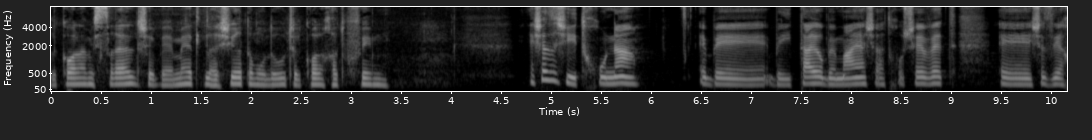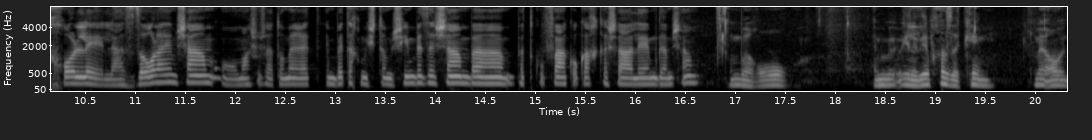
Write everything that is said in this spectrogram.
לכל עם ישראל, שבאמת להשאיר את המודעות של כל החטופים. יש איזושהי תכונה באיתי או במאיה שאת חושבת שזה יכול אה, לעזור להם שם, או משהו שאת אומרת, הם בטח משתמשים בזה שם בתקופה הכל כך קשה עליהם גם שם? ברור. הם ילדים חזקים, מאוד.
